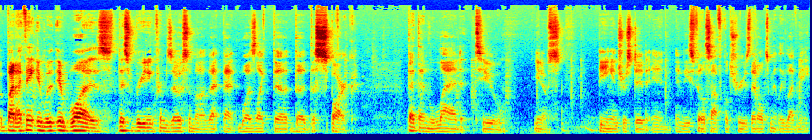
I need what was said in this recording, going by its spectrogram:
but I think it was it was this reading from Zosima that that was like the the the spark that then led to you know being interested in in these philosophical truths that ultimately led me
